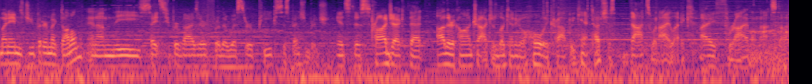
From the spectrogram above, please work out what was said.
My name is Jupiter McDonald, and I'm the site supervisor for the Whistler Peak Suspension Bridge. It's this project that other contractors look at and go, holy crap, we can't touch this. That's what I like. I thrive on that stuff.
